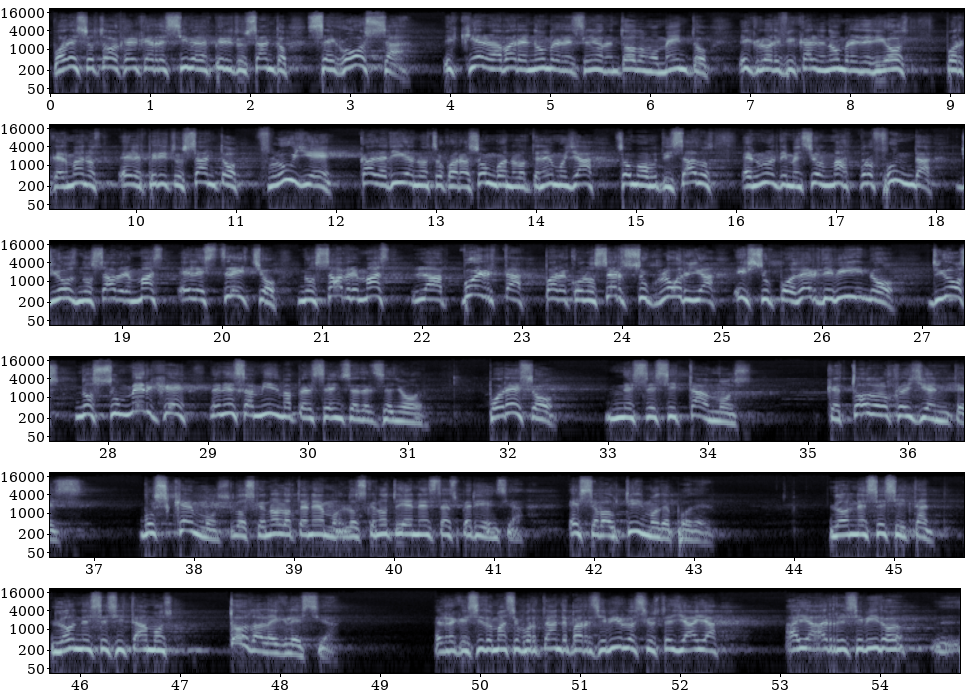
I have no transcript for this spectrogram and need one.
Por eso todo aquel que recibe el Espíritu Santo se goza y quiere alabar el nombre del Señor en todo momento y glorificar el nombre de Dios porque hermanos, el Espíritu Santo fluye cada día en nuestro corazón, cuando lo tenemos ya, somos bautizados en una dimensión más profunda. Dios nos abre más el estrecho, nos abre más la puerta para conocer su gloria y su poder divino. Dios nos sumerge en esa misma presencia del Señor. Por eso necesitamos que todos los creyentes busquemos, los que no lo tenemos, los que no tienen esta experiencia, ese bautismo de poder. Lo necesitan, lo necesitamos toda la iglesia. El requisito más importante para recibirlo es que usted ya haya, haya recibido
